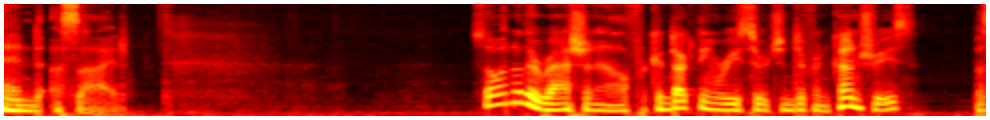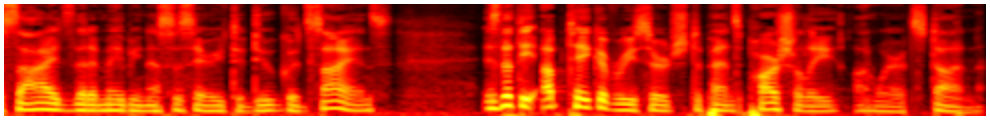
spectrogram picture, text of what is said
End aside. So, another rationale for conducting research in different countries, besides that it may be necessary to do good science, is that the uptake of research depends partially on where it's done.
